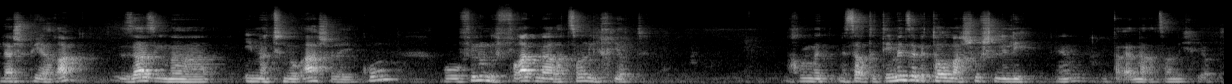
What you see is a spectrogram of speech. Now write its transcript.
להשפיע, רק זז עם, ה, עם התנועה של היקום, הוא אפילו נפרד מהרצון לחיות. אנחנו מסרטטים את זה בתור משהו שלילי, כן? להיפרד מהרצון לחיות.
